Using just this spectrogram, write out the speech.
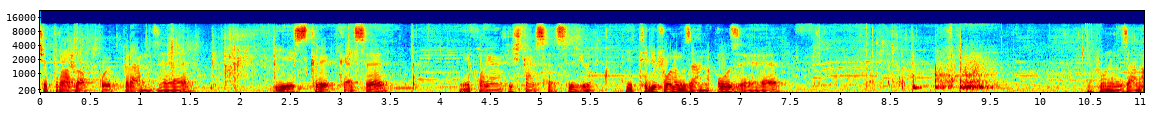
Chetroq olib qo'yib turamiz. И skripkasi, e, qolgan hech narsasi yo'q. E, Telefonimizni o'zi telefonimizni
